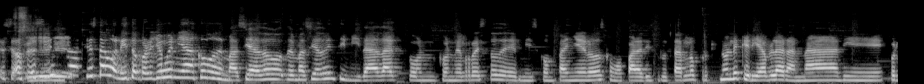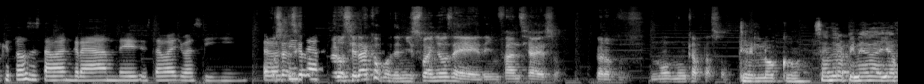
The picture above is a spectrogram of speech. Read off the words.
O sea, sí, Sí. está, sí está bonito, pero yo venía como demasiado, demasiado intimidada con, con el resto de mis compañeros como para disfrutarlo, porque no le quería hablar a nadie, porque todos estaban grandes, estaba yo así. Pero O sea, sí, pero era como de mis sueños de, de infancia eso, pero pues no, nunca pasó. Qué loco. Sandra Pineda, ya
